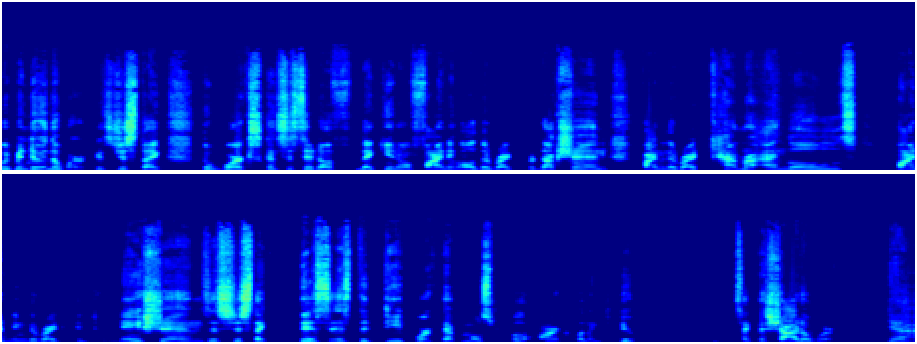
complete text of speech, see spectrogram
We've been doing the work. It's just like the works consisted of like you know finding all the right production, finding the right camera angles, finding the right intonations. It's just like this is the deep work that most people aren't willing to do. It's like the shadow work yeah,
